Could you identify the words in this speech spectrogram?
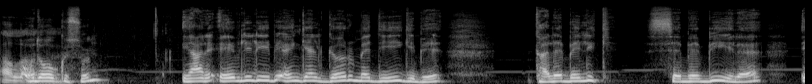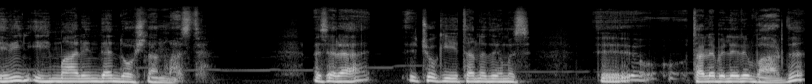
Allah o da Allah. okusun. Yani evliliği bir engel görmediği gibi talebelik sebebiyle evin ihmalinden de hoşlanmazdı. Mesela e, çok iyi tanıdığımız e, talebeleri vardı.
